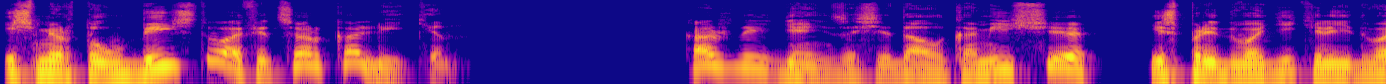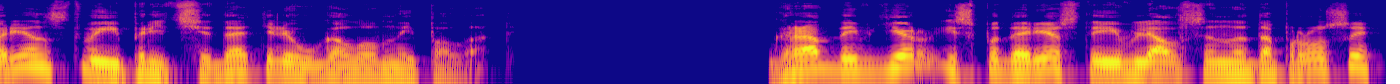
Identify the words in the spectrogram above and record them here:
и смертоубийства офицер Калитин. Каждый день заседала комиссия из предводителей дворянства и председателя уголовной палаты. Граф Девьер из-под ареста являлся на допросы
